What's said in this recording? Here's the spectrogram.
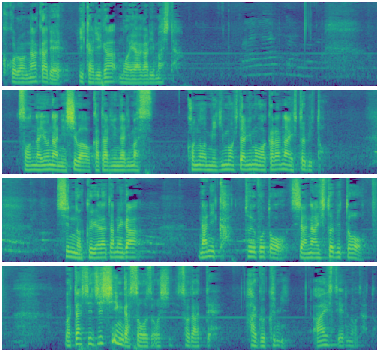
心の中で怒りが燃え上がりました。そんなようなに主はお語りになります。この右も左もわからない人々。真の悔い改めが何かということを知らない人々を私自身が創造し育て育み愛しているのだと。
